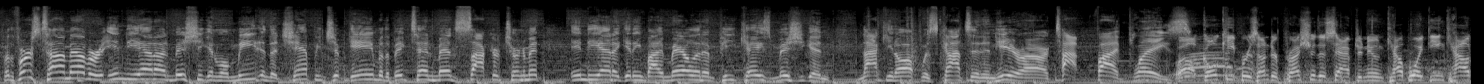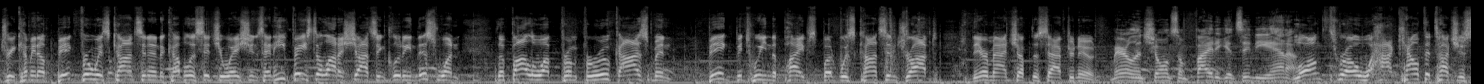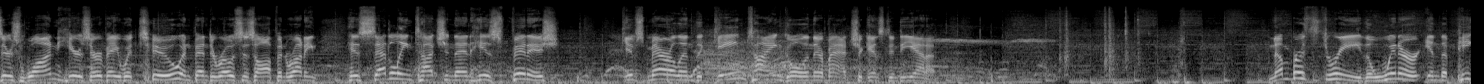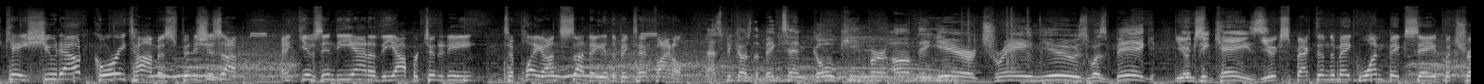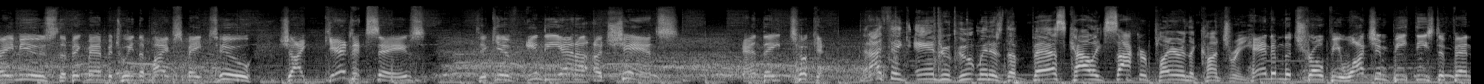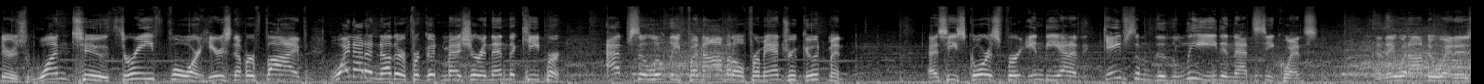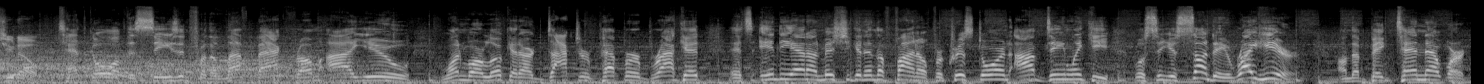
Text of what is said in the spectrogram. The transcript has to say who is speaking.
Speaker 1: For the first time ever, Indiana and Michigan will meet in the championship game of the Big Ten men's soccer tournament. Indiana getting by Maryland and PK's, Michigan knocking off Wisconsin. And here are our top five plays.
Speaker 2: Well, goalkeepers under pressure this afternoon. Cowboy Dean Cowdrey coming up big for Wisconsin in a couple of situations, and he faced a lot of shots, including this one, the follow up from Farouk Osman big between the pipes, but Wisconsin dropped their matchup this afternoon.
Speaker 1: Maryland showing some fight against Indiana.
Speaker 2: Long throw, count the touches. There's one. Here's Hervé with two, and Ben Di Rosa's off and running. His settling touch and then his finish gives Maryland the game-tying goal in their match against Indiana. Number three, the winner in the PK shootout, Corey Thomas finishes up and gives Indiana the opportunity to play on Sunday in the Big Ten final.
Speaker 1: That's because the Big Ten goalkeeper of the year, Trey Muse, was big you in PKs.
Speaker 2: You expect them to make one big save, but Trey Muse, the big man between the pipes, made two gigantic saves to give Indiana a chance, and they took it.
Speaker 1: And I think Andrew Gutman is the best college soccer player in the country.
Speaker 2: Hand him the trophy. Watch him beat these defenders. One, two, three, four. Here's number five. Why not another for good measure? And then the keeper. Absolutely phenomenal from Andrew Gutman as he scores for Indiana. Gave them the lead in that sequence, and they went on to win, as you know.
Speaker 1: 10th goal of the season for the left back from IU. One more look at our Dr. Pepper bracket. It's Indiana and Michigan in the final. For Chris Doran, I'm Dean Linke. We'll see you Sunday right here on the Big Ten Network.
